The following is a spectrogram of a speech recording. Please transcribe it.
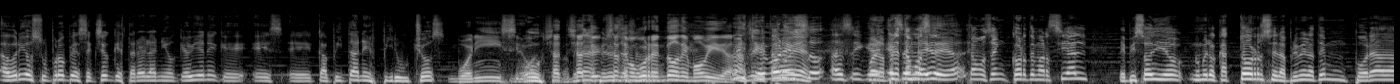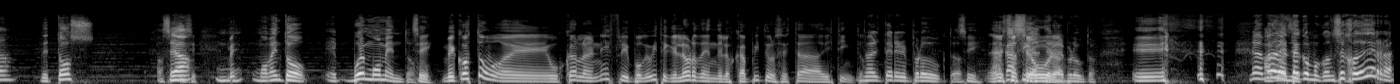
abrió su propia sección que estará el año que viene, que es eh, Capitanes Piruchos. Buenísimo. Gusta, ya, ya Capitán te- ya Espinosa se me ocurren dos de movida. Por bien. Así que Bueno, pero esa es estamos, en, estamos en Corte Marcial, episodio número 14, la primera temporada de TOS. O sea, Sí, sí. un Me- momento, eh, buen momento. Sí, me costó eh, buscarlo en Netflix porque viste que el orden de los capítulos está distinto. No altere el producto. Sí, Eso acá sí seguro. altera el producto. Eh, Nada más Acá está sí. como consejo de guerra.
